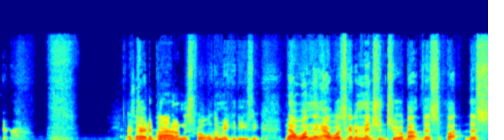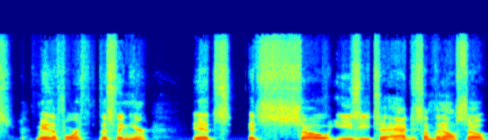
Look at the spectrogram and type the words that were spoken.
Here. I So, tried to put it um, on a swivel to make it easy. Now, one thing I was going to mention too about this, but this May the fourth, this thing here, it's it's so easy to add to something else. So,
